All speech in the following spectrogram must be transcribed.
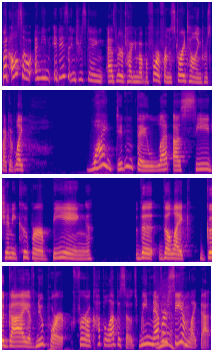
but also, I mean, it is interesting, as we were talking about before, from a storytelling perspective, like, why didn't they let us see Jimmy Cooper being the the like good guy of Newport for a couple episodes? We never Yeah. see him like that.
